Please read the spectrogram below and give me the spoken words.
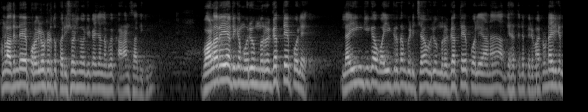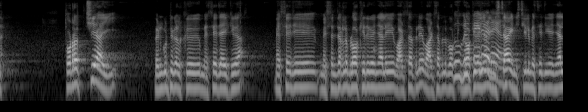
നമ്മൾ അതിന്റെ പുറകിലോട്ടെടുത്ത് പരിശോധിച്ച് നോക്കിക്കഴിഞ്ഞാൽ നമുക്ക് കാണാൻ സാധിക്കും. വളരെയധികം ഒരു മൃഗത്തെ പോലെ ലൈംഗിക വൈകൃതം പിടിച്ച ഒരു മൃഗത്തെ പോലെയാണ് അദ്ദേഹത്തിന്റെ പെരുമാറ്റം ഉണ്ടായിരിക്കുന്നത്. തുടർച്ചയായി പെൺകുട്ടികൾക്ക് മെസ്സേജ് അയക്കുക മെസ്സേജ് മെസ്സഞ്ചറിൽ ബ്ലോക്ക് ചെയ്ത് കഴിഞ്ഞാൽ വാട്സാപ്പിൽ വാട്സാപ്പിൽ ബ്ലോക്ക് ബ്ലോക്ക് കഴിഞ്ഞാൽ. ഇൻസ്റ്റ ഇൻസ്റ്റയിൽ മെസ്സേജ് കഴിഞ്ഞാൽ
